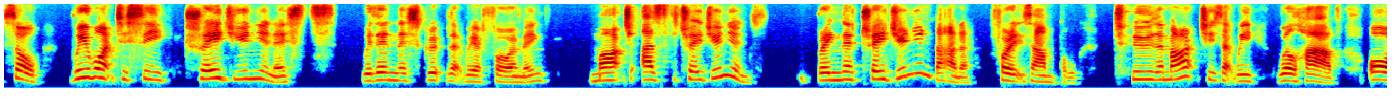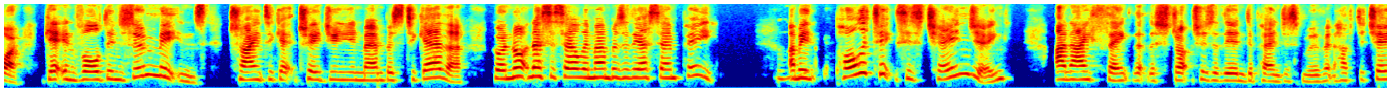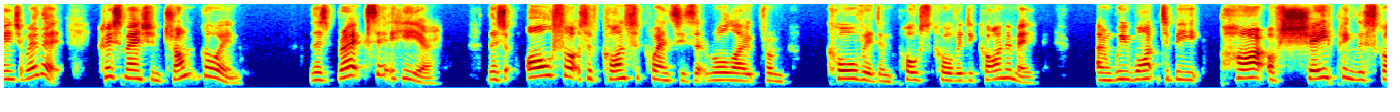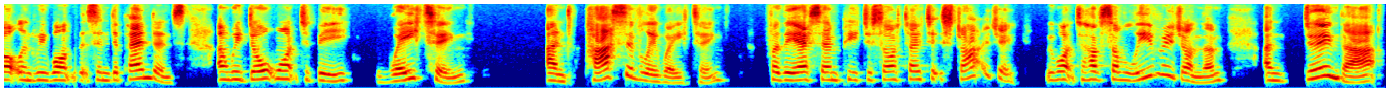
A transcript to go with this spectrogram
So we want to see trade unionists within this group that we're forming march as the trade unions, bring their trade union banner, for example, to the marches that we will have, or get involved in Zoom meetings trying to get trade union members together who are not necessarily members of the SNP. Mm-hmm. I mean, politics is changing. And I think that the structures of the independence movement have to change with it. Chris mentioned Trump going. There's Brexit here. There's all sorts of consequences that roll out from COVID and post COVID economy. And we want to be part of shaping the Scotland we want that's independence. And we don't want to be waiting and passively waiting for the SNP to sort out its strategy. We want to have some leverage on them. And doing that,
